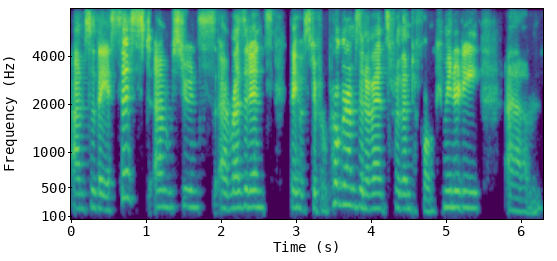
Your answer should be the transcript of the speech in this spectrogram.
Um, so they assist um, students, uh, residents. They host different programs and events for them to form community. Um,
